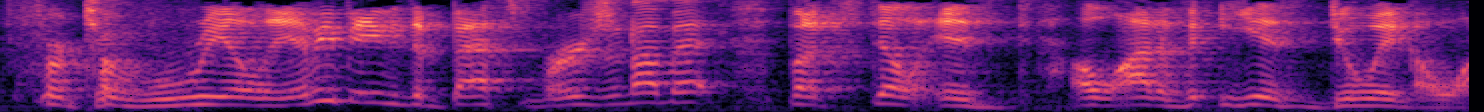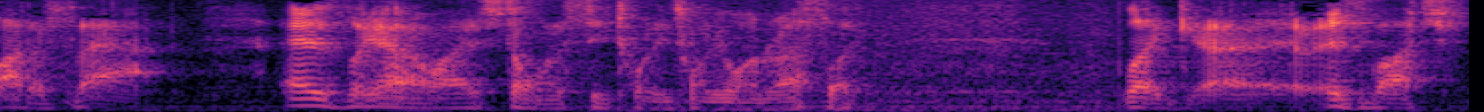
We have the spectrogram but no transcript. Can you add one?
for to really, I mean, maybe the best version of it, but it still is a lot of. He is doing a lot of that. And it's like, I don't, I just don't want to see 2021 wrestling like uh, as much.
